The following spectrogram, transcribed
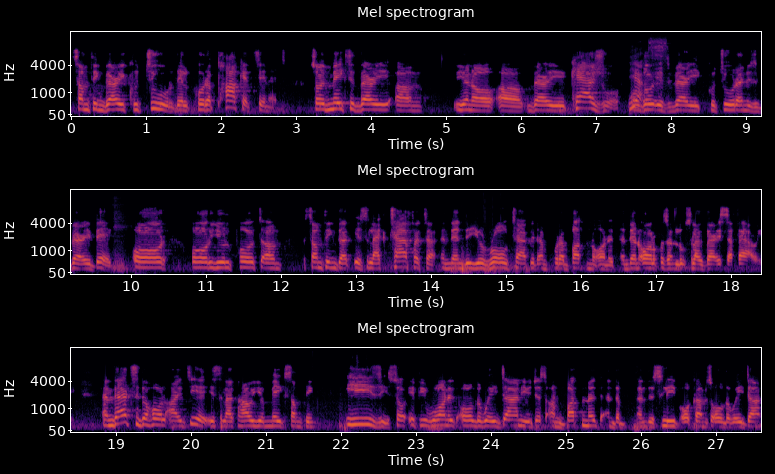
something very couture. They'll put a pockets in it, so it makes it very, um, you know, uh, very casual. Yes. Although it's very couture and it's very big. Or, or you'll put um, something that is like taffeta and then you roll tap it and put a button on it and then all of a sudden looks like very safari. And that's the whole idea is like how you make something easy. So if you want it all the way down you just unbutton it and the and the sleeve all comes all the way down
